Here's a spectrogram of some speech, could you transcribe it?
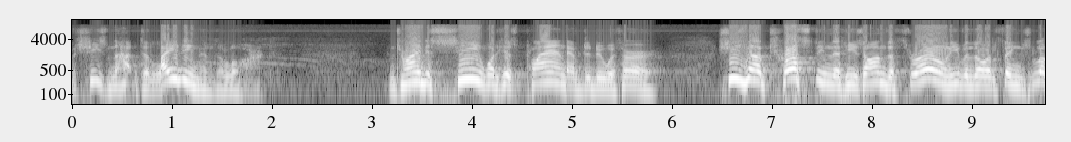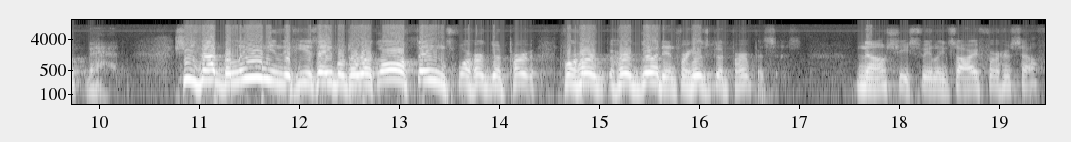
But she's not delighting in the Lord and trying to see what his plans have to do with her. She's not trusting that he's on the throne even though things look bad. She's not believing that he is able to work all things for her good pur- for her, her good and for his good purposes. No, she's feeling sorry for herself.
